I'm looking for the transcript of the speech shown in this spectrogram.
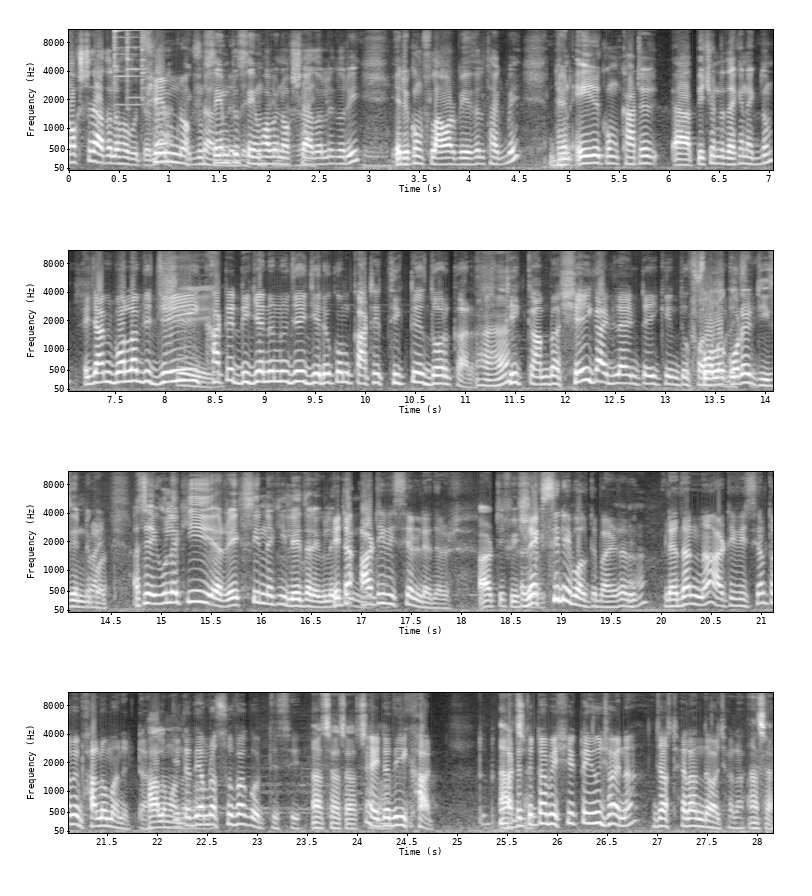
নকশার আদলে হবে তো না? নকশা সেম টু সেম হবে নকশা আদলে তৈরি। এরকম ফ্লাওয়ার বেজেল থাকবে। দেখেন এইরকম কাঠের পিছনটা দেখেন একদম। এই যে আমি বললাম যে যেই ডিজাইন অনুযায়ী যেরকম কাঠের থিকনেস দরকার হ্যাঁ, হ্যাঁ। ঠিক আমরা সেই গাইডলাইনটাই কিন্তু ফলো করে। ডিজাইন করে। আচ্ছা এগুলো কি রেক্সিন নাকি লেদার এগুলো এটা আর্টিফিশিয়াল লেদার আর্টিফিশিয়াল রেক্সিনই বলতে পারি লেদার না আর্টিফিশিয়াল তবে ভালো মানেরটা। এটা দিয়ে আমরা সোফা করতেছি। আচ্ছা আচ্ছা আচ্ছা। হ্যাঁ, এটা দিয়ে খাট। আটাতেটা বেশি একটা ইউজ হয় না জাস্ট হেলান দেওয়া ছাড়া। আচ্ছা।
